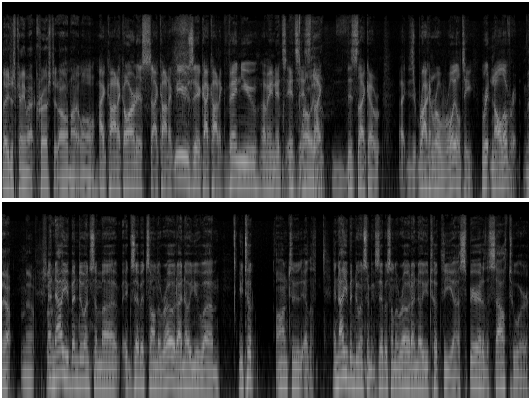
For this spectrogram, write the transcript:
they just came out crushed it all night long. iconic artists, iconic music, iconic venue. I mean, it's it's it's Oh, yeah. like this like a, uh rock and roll royalty written all over it. Yep, yep. So, And now you've been doing some uh, exhibits on the road. I know you um, you took onto, and now you've been doing some exhibits on the road. I know you took the uh, Spirit of the South tour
